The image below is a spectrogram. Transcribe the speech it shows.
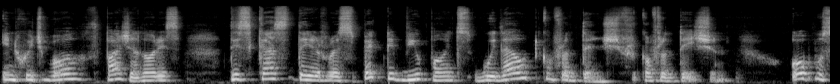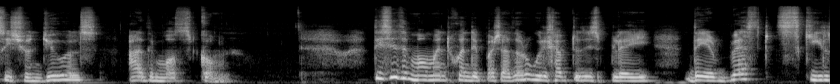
in which both payadores discuss their respective viewpoints without confrontation. Opposition duels are the most common. This is the moment when the payador will have to display their best skill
